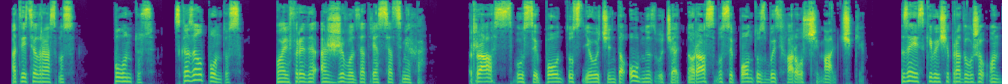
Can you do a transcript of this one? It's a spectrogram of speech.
— ответил Расмус. «Понтус», — сказал Понтус. У Альфреда аж живот затрясся от смеха. «Расмус и Понтус не очень-то умно звучать, но Расмус и Понтус быть хорошие мальчики», — заискивающе продолжил он.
